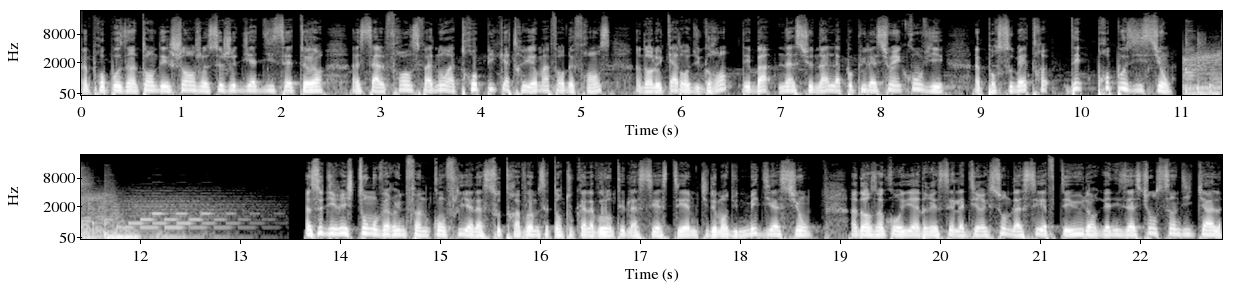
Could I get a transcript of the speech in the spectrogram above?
euh, propose un temps d'échange ce jeudi à 17h, euh, salle France Fanon à Tropique Atrium à Fort-de-France. Dans le cadre du grand débat national, la population est conviée euh, pour soumettre des propositions. Se dirige-t-on vers une fin de conflit à la Sotravom? C'est en tout cas la volonté de la CSTM qui demande une médiation. Dans un courrier adressé à la direction de la CFTU, l'organisation syndicale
